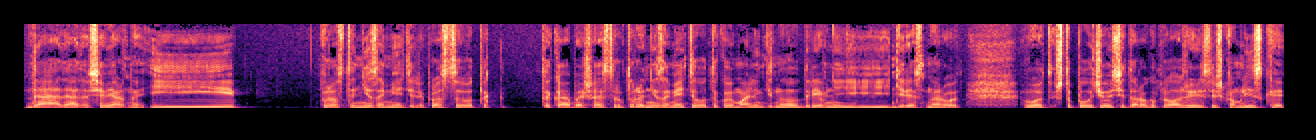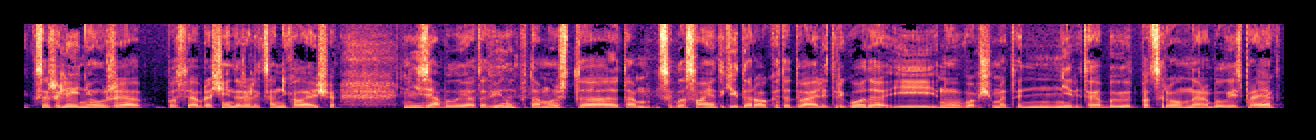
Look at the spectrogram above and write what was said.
Да, да, да, все верно. И просто не заметили. Просто вот так, такая большая структура не заметила такой маленький, но древний и интересный народ. Вот. Что получилось, и дорогу проложили слишком близко. К сожалению, уже после обращения даже Александра Николаевича нельзя было ее отодвинуть, потому что там согласование таких дорог это два или три года, и, ну, в общем, это не, тогда бы под срывом, наверное, был весь проект.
